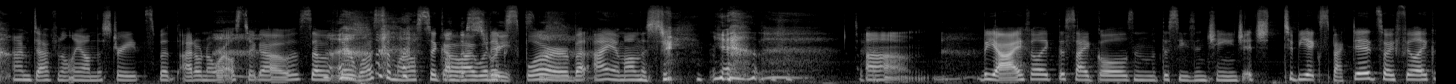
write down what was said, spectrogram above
I'm definitely on the streets, but I don't know where else to go. So if there was somewhere else to go, I would streets. explore. But I am on the street. yeah. um but yeah i feel like the cycles and with the season change it's to be expected so i feel like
